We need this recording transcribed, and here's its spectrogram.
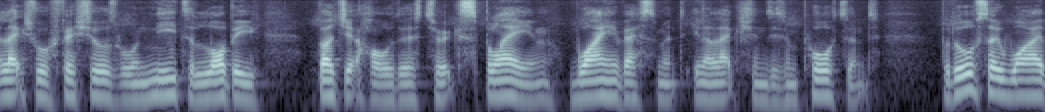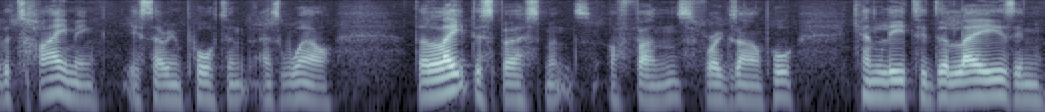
electoral officials will need to lobby budget holders to explain why investment in elections is important, but also why the timing is so important as well. The late disbursement of funds, for example, can lead to delays in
